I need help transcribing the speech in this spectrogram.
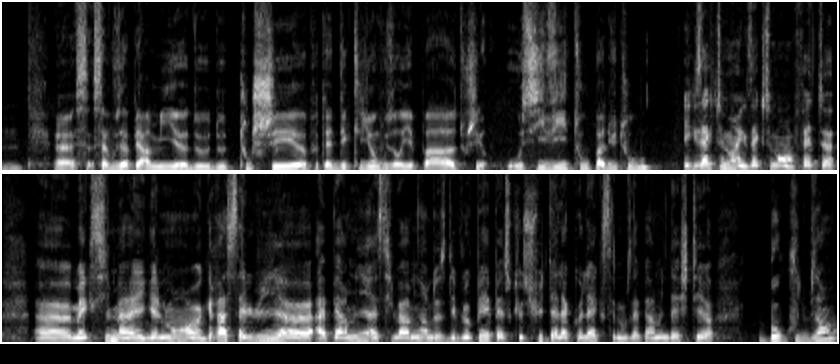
Mmh. ça, vous a permis de, de toucher peut-être des clients que vous n'auriez pas touché aussi vite ou pas du tout? Exactement, exactement. En fait, euh, Maxime a également, euh, grâce à lui, euh, a permis à Silvermire de se développer parce que suite à la collecte, ça nous a permis d'acheter beaucoup de biens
